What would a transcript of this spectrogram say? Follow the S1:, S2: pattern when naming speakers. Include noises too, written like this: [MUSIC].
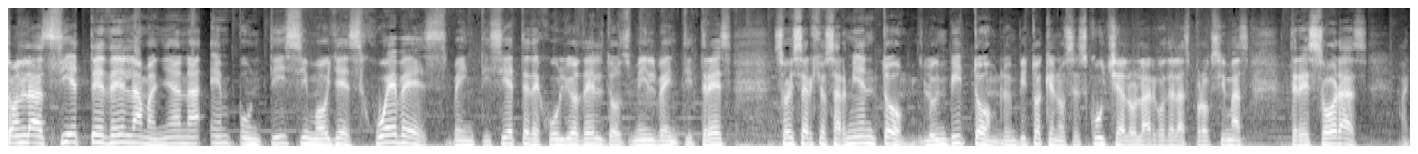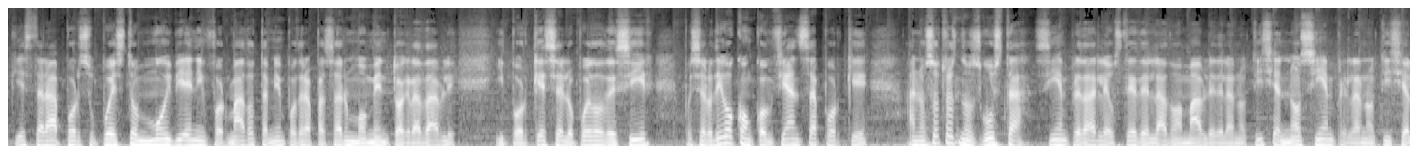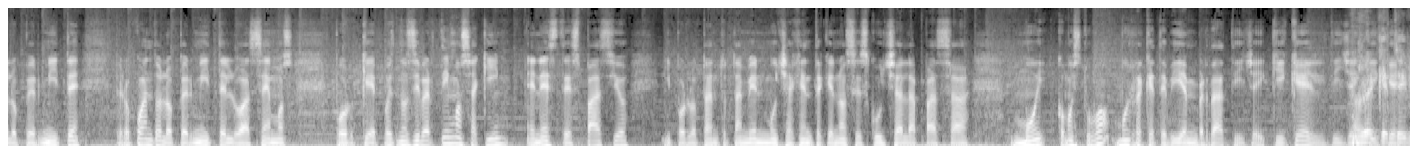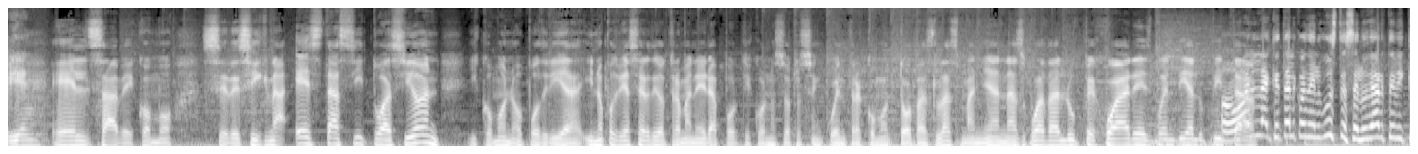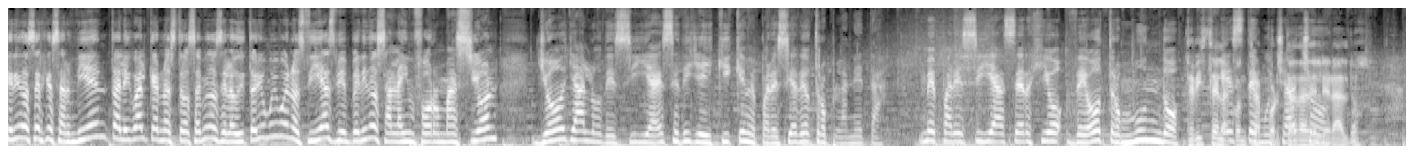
S1: Son las 7 de la mañana en puntísimo. Hoy es jueves 27 de julio del 2023. Soy Sergio Sarmiento. Lo invito, lo invito a que nos escuche a lo largo de las próximas tres horas. Aquí estará, por supuesto, muy bien informado. También podrá pasar un momento agradable. ¿Y por qué se lo puedo decir? Pues se lo digo con confianza porque a nosotros nos gusta siempre darle a usted el lado amable de la noticia. No siempre la noticia lo permite, pero cuando lo permite lo hacemos porque pues nos divertimos aquí en este espacio y por lo tanto también mucha gente que nos escucha la pasa muy, ¿cómo estuvo? Muy requete bien, ¿verdad? DJ Kike, el DJ
S2: Requete
S1: Kike.
S2: bien.
S1: Él sabe cómo se designa esta situación y cómo no podría, y no podría ser de otra manera porque con nosotros se encuentra como todas las mañanas Guadalupe Juárez. Buen día, Lupita.
S3: Hola, ¿qué tal? Con el gusto de saludarte, mi querido Sergio Sarmiento, al igual que a nuestros amigos del auditorio. Muy buenos días, bienvenidos a la información. Yo ya lo decía, ese DJ Kike me parecía de otro planeta. Me parecía, Sergio, de otro mundo.
S1: ¿Te viste la
S3: Este
S1: contraportada
S3: muchacho.
S1: del Heraldo?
